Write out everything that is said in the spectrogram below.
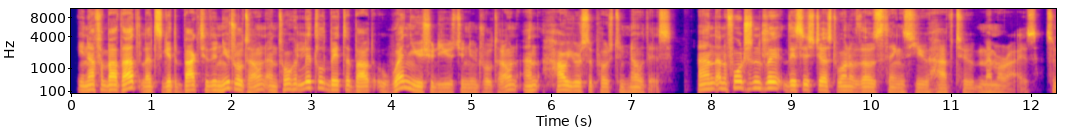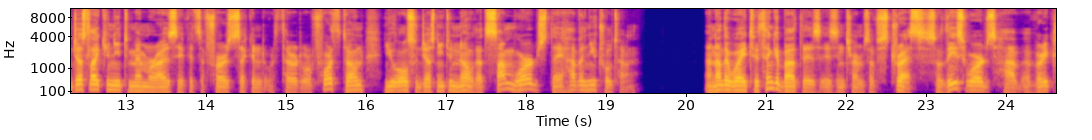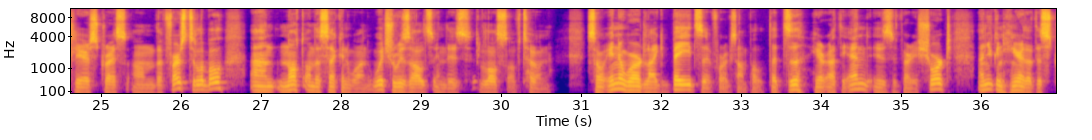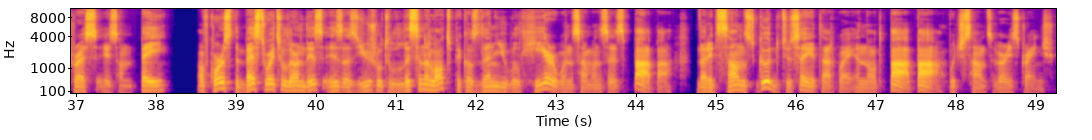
Enough about that, let's get back to the neutral tone and talk a little bit about when you should use the neutral tone and how you're supposed to know this. And unfortunately, this is just one of those things you have to memorize. So just like you need to memorize if it's a first, second, or third, or fourth tone, you also just need to know that some words, they have a neutral tone. Another way to think about this is in terms of stress. So these words have a very clear stress on the first syllable and not on the second one, which results in this loss of tone. So in a word like beizi, uh, for example, the z here at the end is very short, and you can hear that the stress is on bei. Of course, the best way to learn this is as usual to listen a lot, because then you will hear when someone says ba, that it sounds good to say it that way and not ba ba, which sounds very strange.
